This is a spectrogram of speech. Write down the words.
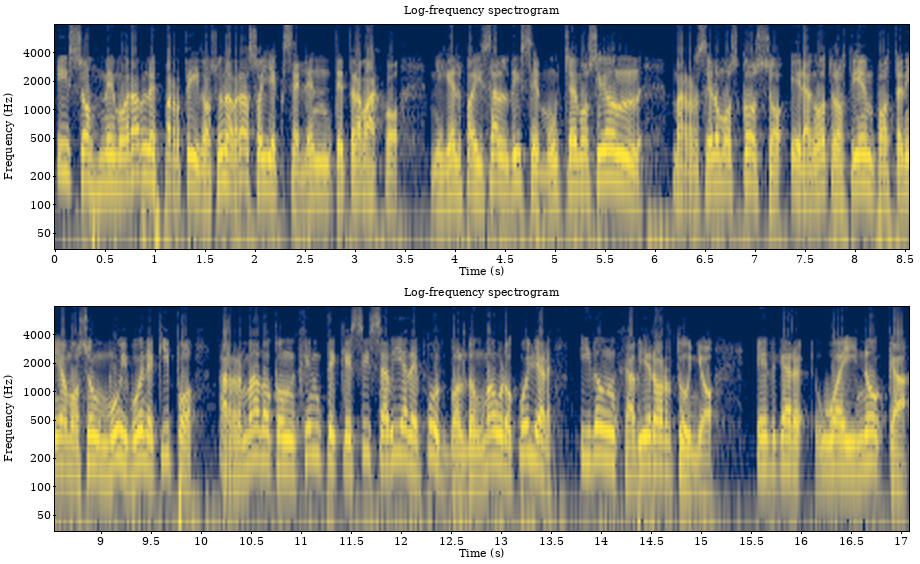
esos memorables partidos. Un abrazo y excelente trabajo. Miguel Faisal dice, mucha emoción. Marcelo Moscoso, eran otros tiempos, teníamos un muy buen equipo armado con gente que sí sabía de fútbol, don Mauro Cuellar y don Javier Ortuño. Edgar Huaynoca,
